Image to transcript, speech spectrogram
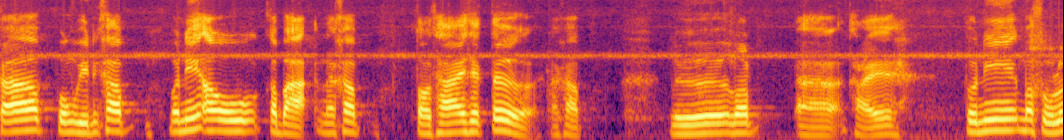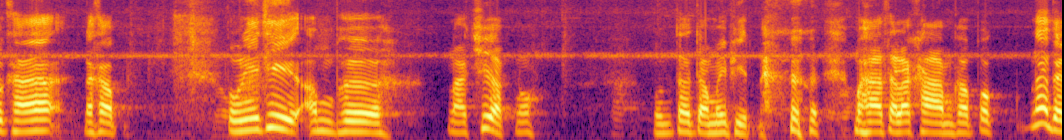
ครับวงวินครับ วันนี้เอากระบะนะครับ ต่อท้ายเซกเตอร์นะครับ หรือรถอ่าไถตัวนี้มาสู่ลูกค้านะครับ ตรงนี้ที่อำเภอนาเชือกเนาะผมถ้าจำไม่ผิด มหาสารคามครับก็น่าจะ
